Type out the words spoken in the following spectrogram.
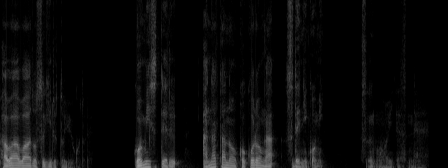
パワーワードすぎるということで。ゴミ捨てるあなたの心がすでにゴミ。すごいですね。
